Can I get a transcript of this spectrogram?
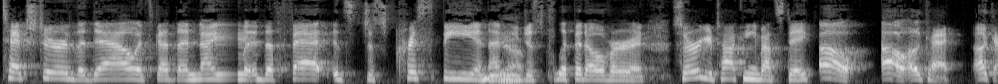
texture, the Dow, it's got the nice the fat, it's just crispy and then Yeah. you just flip it over and sir, you're talking about steak? Oh, oh, okay. Okay.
